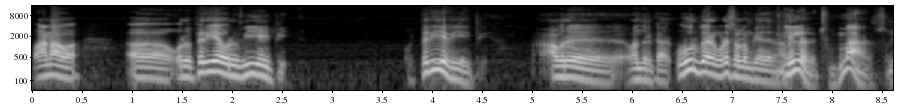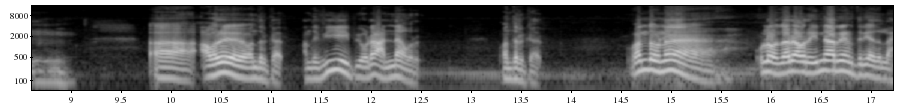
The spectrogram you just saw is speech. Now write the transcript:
ஆனால் ஒரு பெரிய ஒரு விஐபி ஒரு பெரிய விஐபி அவர் வந்திருக்கார். ஊர் பேரை கூட சொல்ல முடியாது. இல்ல சும்மா அவர் வந்திருக்கார். அந்த விஐபியோட அண்ணன் அவர் வந்திருக்கார். வந்தவுடனே உள்ளே வந்தார். அவர் இன்னாருன்னு எனக்கு தெரியாதுல்ல.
